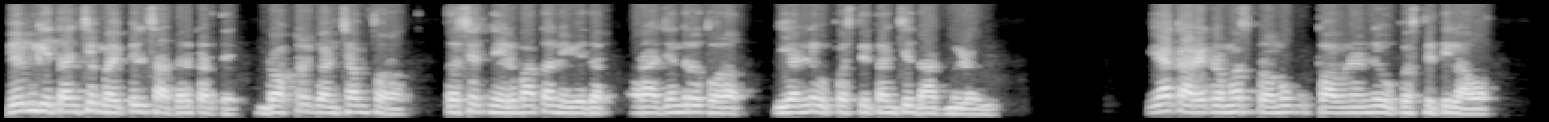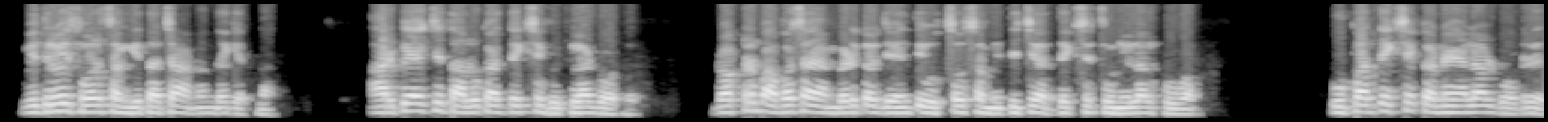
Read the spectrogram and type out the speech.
भीमगीतांची मैफिल सादर करते डॉक्टर घनश्याम थोरात. तसेच निर्माता निवेदक राजेंद्र थोरात यांनी उपस्थितांची दाद मिळवली. या कार्यक्रमास प्रमुख पाहुण्यांनी उपस्थिती लावत विद्रोही स्वर संगीताचा आनंद घेतला. आरपीआयचे तालुकाध्यक्ष भिकला डोटरे डॉक्टर बाबासाहेब आंबेडकर जयंती उत्सव समितीचे अध्यक्ष चुनीलाल कुवर. उपाध्यक्ष कन्हैयालाल डोडरे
